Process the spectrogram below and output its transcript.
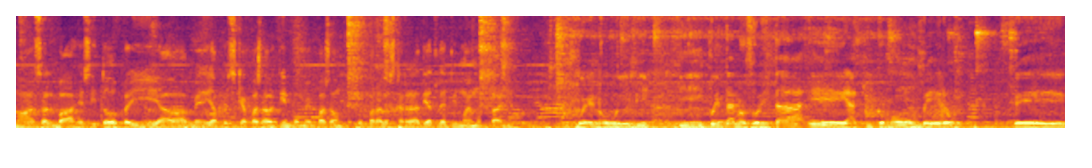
más salvajes y todo, pero y a medida pues, que ha pasado el tiempo me he pasado un poco para las carreras de atletismo de montaña. Bueno, Willy, y cuéntanos ahorita eh, aquí como bombero, eh,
